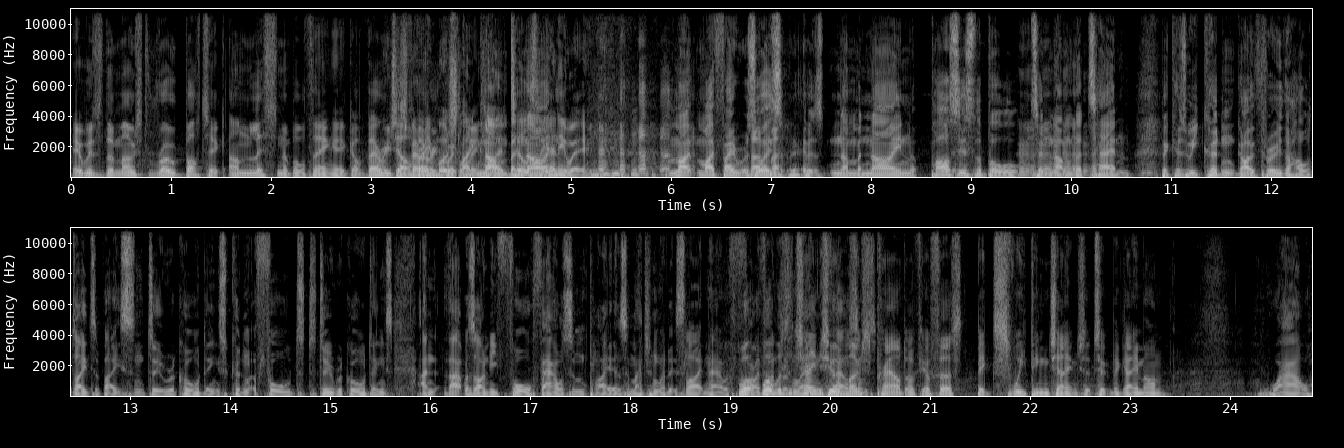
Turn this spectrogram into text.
It was the most robotic, unlistenable thing. It got very Which dull is very, very much quickly. like Number Tyldesley nine. anyway. my my favourite was That always man. it was number nine passes the ball to number ten because we couldn't go through the whole database and do recordings. Couldn't afford to do recordings, and that was only four thousand players. Imagine what it's like now with what, what was the change you were most proud of? Your first big sweeping change that took the game on? Wow.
